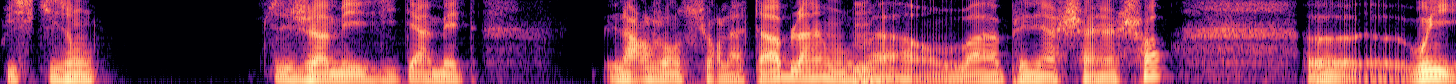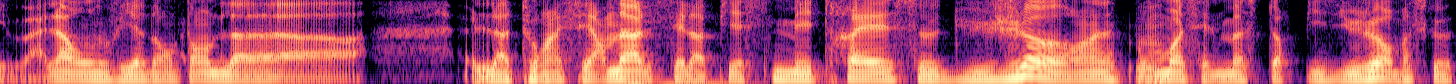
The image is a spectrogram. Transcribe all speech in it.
puisqu'ils ont jamais hésité à mettre l'argent sur la table, hein, on, mm. va, on va appeler un chat un chat. Euh, oui, bah là on vient d'entendre la, la Tour Infernale, c'est la pièce maîtresse du genre. Hein. Pour mm. moi, c'est le masterpiece du genre parce que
